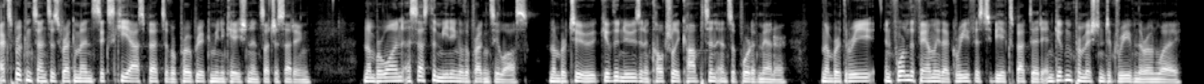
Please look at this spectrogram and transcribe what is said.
Expert consensus recommends six key aspects of appropriate communication in such a setting. Number one, assess the meaning of the pregnancy loss. Number two, give the news in a culturally competent and supportive manner. Number three, inform the family that grief is to be expected and give them permission to grieve in their own way.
